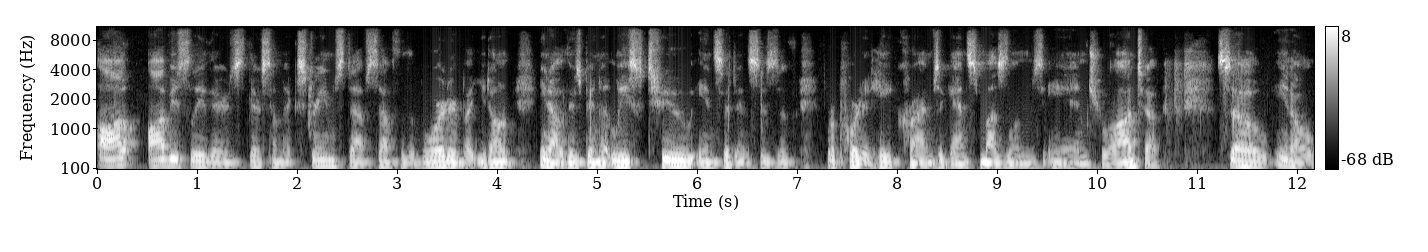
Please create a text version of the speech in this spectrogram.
obviously there's there's some extreme stuff south of the border, but you don't, you know, there's been at least two incidences of reported hate crimes against Muslims in Toronto. So, you know,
